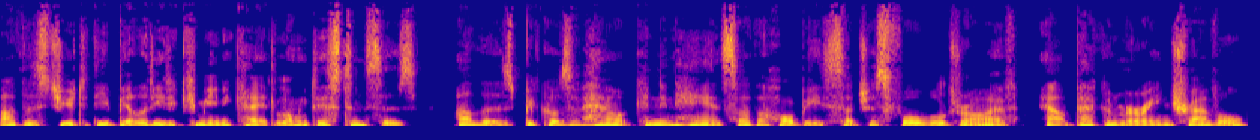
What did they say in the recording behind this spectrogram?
others due to the ability to communicate long distances, others because of how it can enhance other hobbies such as four wheel drive, outback and marine travel,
